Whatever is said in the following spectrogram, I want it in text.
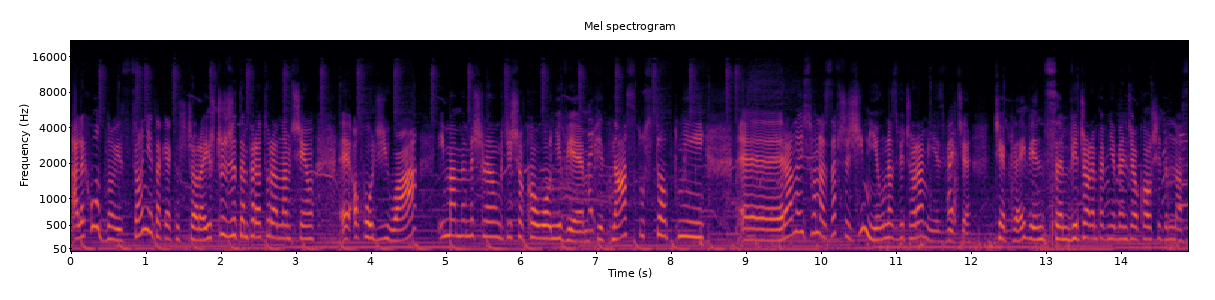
Ale chłodno jest, co? Nie tak jak już wczoraj. Czuć, że temperatura nam się e, ochłodziła i mamy myślę gdzieś około, nie wiem, 15 stopni. E, rano jest u nas zawsze zimniej, u nas wieczorami jest, wiecie, cieplej, więc em, wieczorem pewnie będzie około 17.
